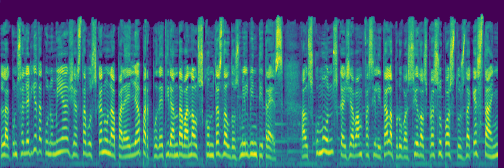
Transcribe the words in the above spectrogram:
La Conselleria d'Economia ja està buscant una parella per poder tirar endavant els comptes del 2023. Els comuns, que ja van facilitar l'aprovació dels pressupostos d'aquest any,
